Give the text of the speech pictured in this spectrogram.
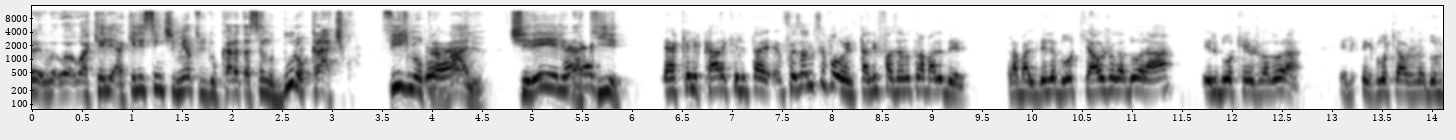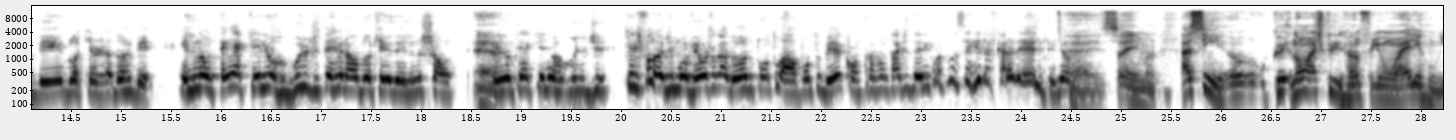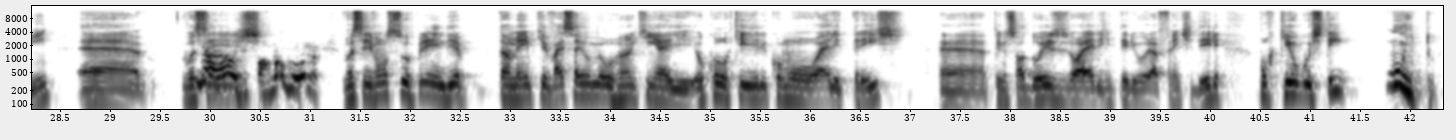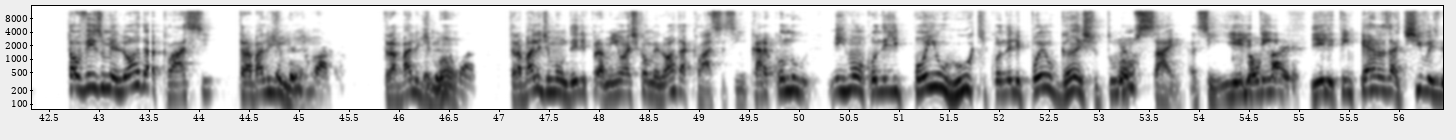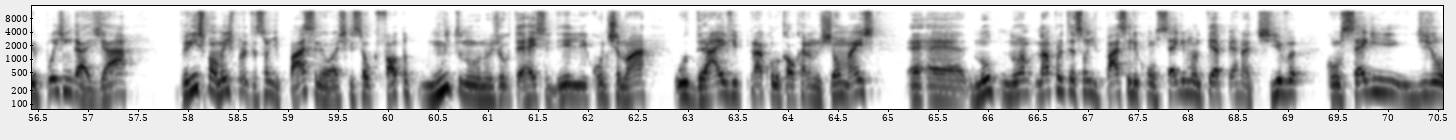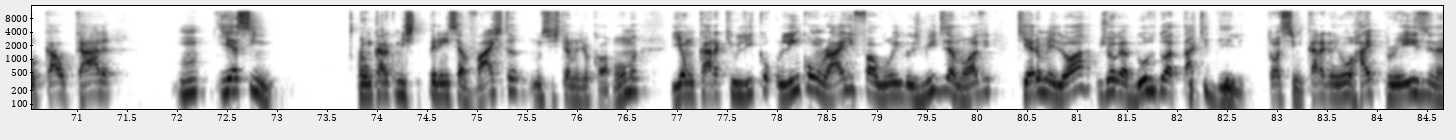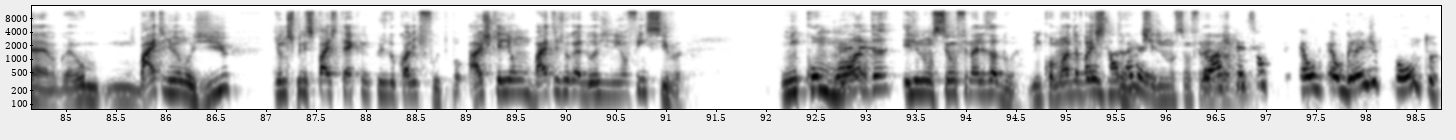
aquele, aquele sentimento do cara tá sendo burocrático. Fiz meu é, trabalho, tirei ele é, daqui. É, é, aquele cara que ele tá. Foi exatamente o que você falou, ele tá ali fazendo o trabalho dele. O trabalho dele é bloquear o jogador A, ele bloqueia o jogador A. Ele tem que bloquear o jogador B, ele bloqueia o jogador B. Ele não tem aquele orgulho de terminar o bloqueio dele no chão. É. Ele não tem aquele orgulho de. que a gente falou, de mover o jogador do ponto A ao ponto B contra a vontade dele enquanto você ri da cara dele, entendeu? É, isso aí, mano. Assim, eu, eu não acho que o Humphrey um L ruim. É, vocês, não, de forma alguma. Vocês vão surpreender também, porque vai sair o meu ranking aí. Eu coloquei ele como OL3. É, tenho só dois OL de interior à frente dele, porque eu gostei muito. Talvez o melhor da classe, trabalho de mão. Trabalho de mão. Trabalho de mão dele, para mim, eu acho que é o melhor da classe, assim. O cara, quando. Meu irmão, quando ele põe o hook, quando ele põe o gancho, tu não, não sai. Assim, e ele tem. Sai. E ele tem pernas ativas depois de engajar principalmente proteção de passe, né? Eu acho que isso é o que falta muito no, no jogo terrestre dele, continuar o drive para colocar o cara no chão, mas é, é, no, no, na proteção de passe ele consegue manter a perna ativa, consegue deslocar o cara. Hum, e assim, é um cara com uma experiência vasta no sistema de Oklahoma, e é um cara que o Lincoln, Lincoln Riley falou em 2019 que era o melhor jogador do ataque dele. Então, assim, o cara ganhou high praise, né? Ganhou um baita de um elogio de um dos principais técnicos do college football. Acho que ele é um baita jogador de linha ofensiva. Me incomoda é. ele não ser um finalizador. Me incomoda bastante Exatamente. ele não ser um finalizador. Eu acho que esse é o, é o, é o grande ponto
